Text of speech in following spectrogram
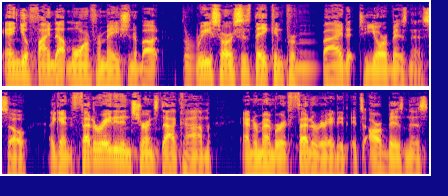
and you'll find out more information about the resources they can provide to your business. So, again, federatedinsurance.com. And remember, at Federated, it's our business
